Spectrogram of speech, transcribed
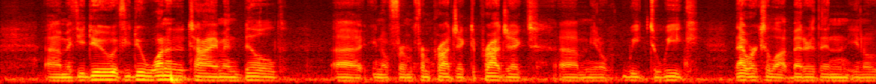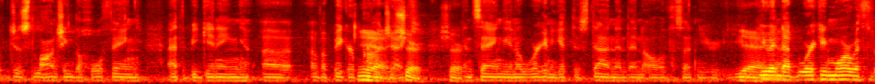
Um, if you do if you do one at a time and build uh, you know from from project to project um, you know week to week that works a lot better than you know just launching the whole thing at the beginning uh, of a bigger Yeah, project sure, sure. and saying you know we're going to get this done and then all of a sudden you you, Yeah, you end yeah. up working more with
